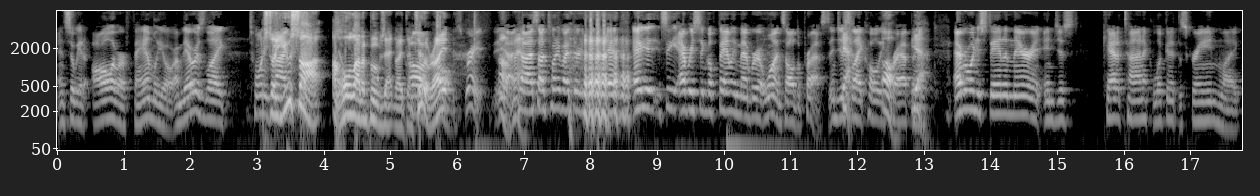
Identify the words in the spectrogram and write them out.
and so we had all of our family over. I mean, there was like twenty. so you saw a whole lot of boobs that night then too, right? Oh, it's great. Yeah, man. no, I saw 25, 30 and, and you see every single family member at once, all depressed, and just Yeah. like, holy Oh, crap. And yeah. Everyone just standing there and, and just catatonic looking at the screen, like,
